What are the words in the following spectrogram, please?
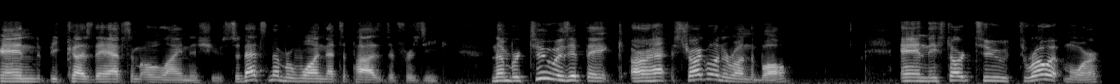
and because they have some O line issues. So that's number one. That's a positive for Zeke. Number two is if they are struggling to run the ball and they start to throw it more,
